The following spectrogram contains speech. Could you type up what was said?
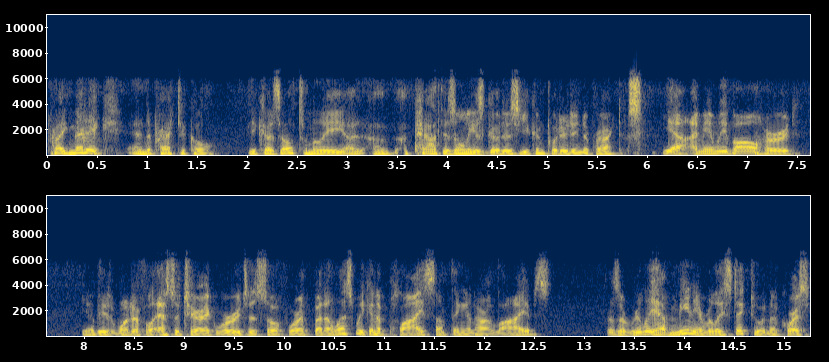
pragmatic and the practical, because ultimately, a, a, path is only as good as you can put it into practice. Yeah, I mean, we've all heard, you know, these wonderful esoteric words and so forth, but unless we can apply something in our lives, does it really have meaning, really stick to it? And of course,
